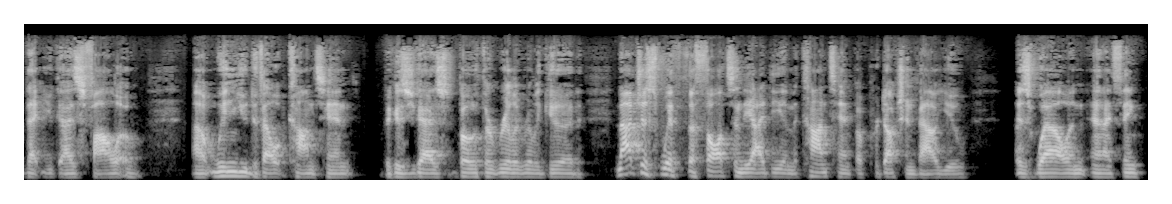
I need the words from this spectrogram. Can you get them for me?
that you guys follow uh, when you develop content, because you guys both are really, really good, not just with the thoughts and the idea and the content, but production value as well. And and I think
